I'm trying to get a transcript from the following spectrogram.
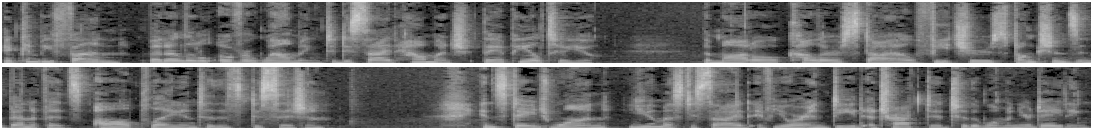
It can be fun, but a little overwhelming to decide how much they appeal to you. The model, color, style, features, functions, and benefits all play into this decision. In stage one, you must decide if you are indeed attracted to the woman you're dating.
